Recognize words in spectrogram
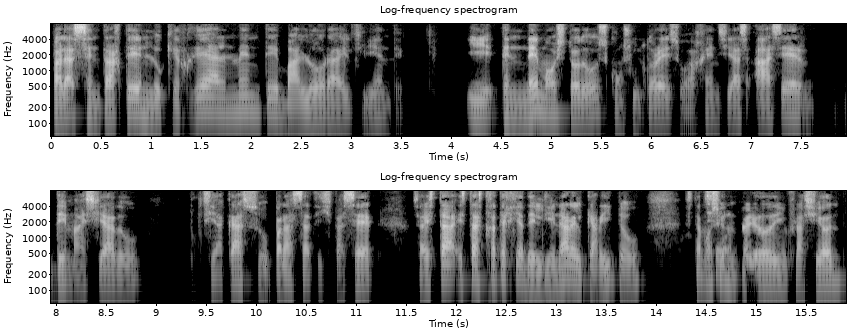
para centrarte en lo que realmente valora el cliente. Y tendemos todos, consultores o agencias, a hacer demasiado, por si acaso, para satisfacer. O sea, esta, esta estrategia de llenar el carrito, estamos en un periodo de inflación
